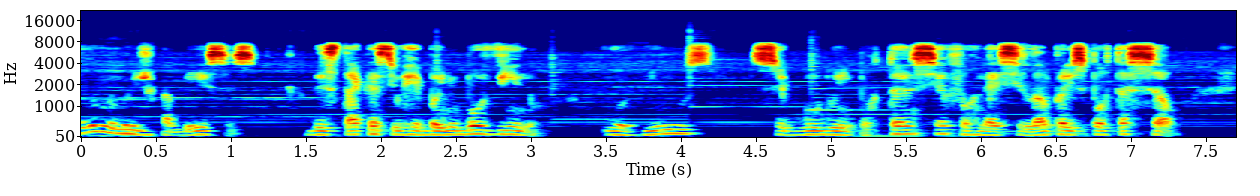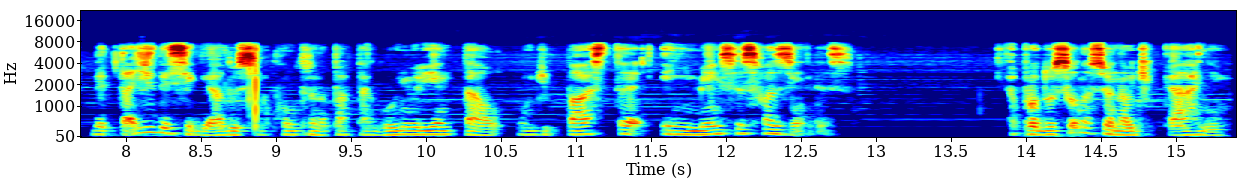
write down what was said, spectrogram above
Pelo número de cabeças, destaca-se o rebanho bovino. O ovinos, segundo a importância, fornece lã para exportação. Metade desse gado se encontra na Patagônia Oriental, onde pasta em imensas fazendas. A produção nacional de carne,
